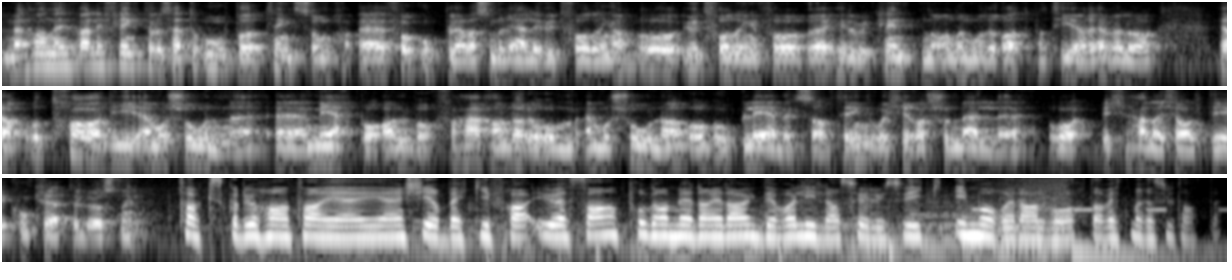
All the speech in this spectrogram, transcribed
men han er veldig flink til å sette ord på ting som eh, folk opplever som reelle utfordringer. Og utfordringen for eh, Hillary Clinton og andre moderate partier er vel å ja, og ta de emosjonene eh, mer på alvor. For her handler det om emosjoner og opplevelse av ting, og ikke rasjonelle og heller ikke alltid konkrete løsninger. Takk skal du ha, Tarjei Skirbekk fra USA. Programleder i dag, det var Lilla Sølhusvik. I morgen er det alvor. Da vet vi resultatet.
